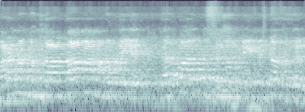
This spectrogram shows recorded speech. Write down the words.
மரணம் வந்தால் தான் நான் அவருடைய தர்பாருக்கு செல்ல முடியும் என்று அவர்கள்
